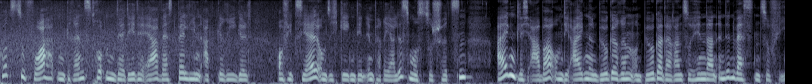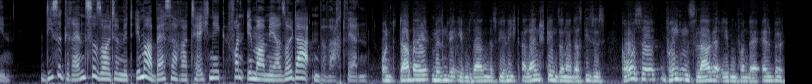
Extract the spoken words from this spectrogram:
Kurz zuvor hatten Grenztruppen der DDR West-Berlin abgeriegelt, offiziell um sich gegen den Imperialismus zu schützen, eigentlich aber, um die eigenen Bürgerinnen und Bürger daran zu hindern, in den Westen zu fliehen. Diese Grenze sollte mit immer besserer Technik von immer mehr Soldaten bewacht werden. Und dabei müssen wir eben sagen, dass wir nicht allein stehen, sondern dass dieses große Friedenslager eben von der Elbe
